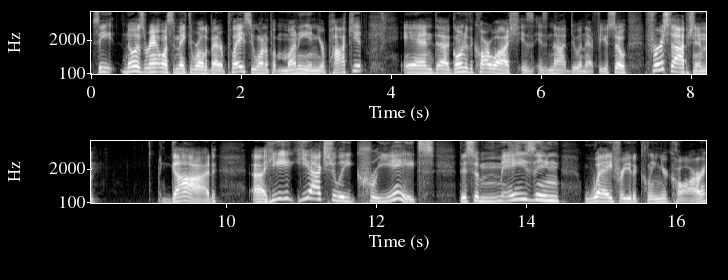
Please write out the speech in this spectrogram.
See, Noah's Rant wants to make the world a better place. You want to put money in your pocket. And uh, going to the car wash is, is not doing that for you. So, first option God, uh, he he actually creates this amazing way for you to clean your car.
